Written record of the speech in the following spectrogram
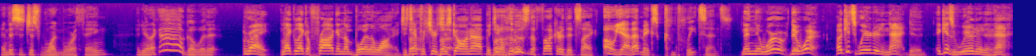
and this is just one more thing, and you're like, oh, I'll go with it. Right? Like like a frog in the boiling water. Just But- temperature's but- just going up, but, But you don't feel- who's the fucker that's like, oh yeah, that makes complete sense. Then there were there were. Oh, it gets weirder than that, dude. It gets weirder than that.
